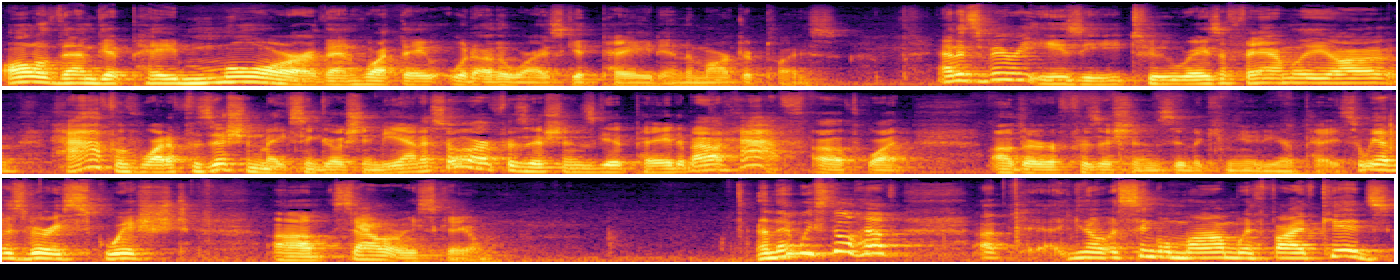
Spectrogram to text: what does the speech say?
all of them get paid more than what they would otherwise get paid in the marketplace. And it's very easy to raise a family on half of what a physician makes in Goshen, Indiana. So our physicians get paid about half of what other physicians in the community are paid. So we have this very squished uh, salary scale. And then we still have uh, you know, a single mom with five kids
